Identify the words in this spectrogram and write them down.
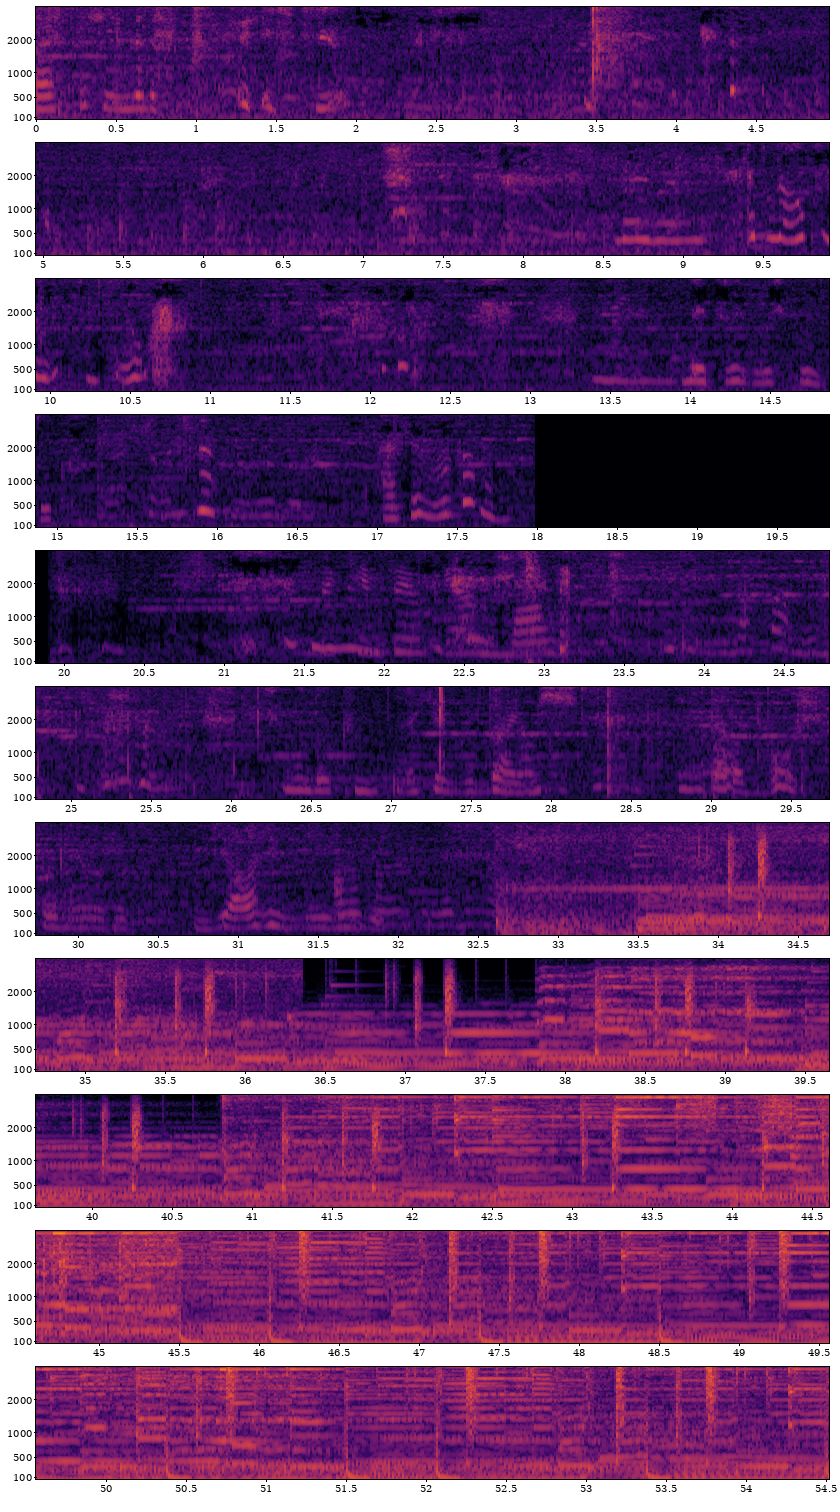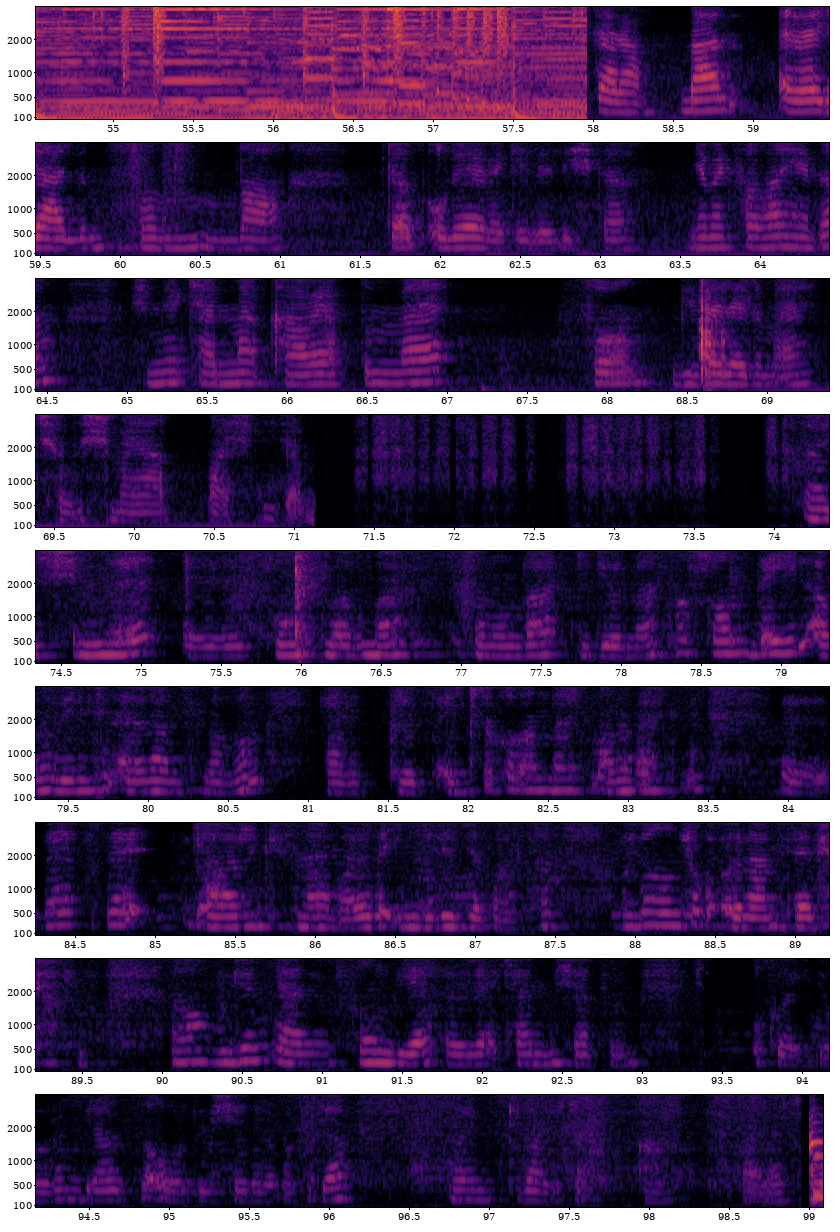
Gidiyor. bay bay. Hadi ne yapıyoruz? Kimse yok. Metroyu boş bulduk. Herkes burada mı? Kimse yok ya. Mal. Şuna bakın herkes buradaymış. Biz de boş sanıyoruz. Cahilliğimiz Biraz oluyor eve geleli işte. Yemek falan yedim. Şimdi kendime kahve yaptım ve son vizelerime çalışmaya başlayacağım. Ee, Şimdi e, son sınavıma sonunda gidiyorum. Aslında son değil ama benim için en önemli sınavım. Yani kredisi en yüksek olan dersim, ana dersimin. Ee, ve bize yarınki sınav var. O da İngilizce zaten. O yüzden onu çok önemsemiyorum. Ama bugün yani son diye öyle kendimi şey yapıyorum. Okula gidiyorum. Biraz da orada bir şeylere bakacağım. Umarım güzel geçer. Bay bay.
